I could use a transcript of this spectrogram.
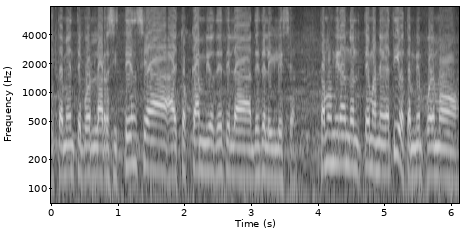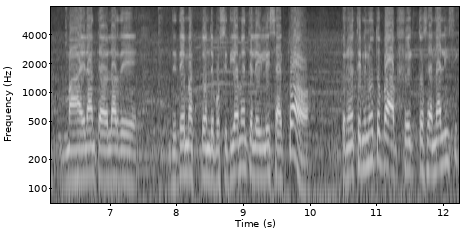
justamente por la resistencia a estos cambios desde la, desde la iglesia? Estamos mirando en temas negativos, también podemos más adelante hablar de, de temas donde positivamente la iglesia ha actuado. Pero en este minuto, para efectos de análisis,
